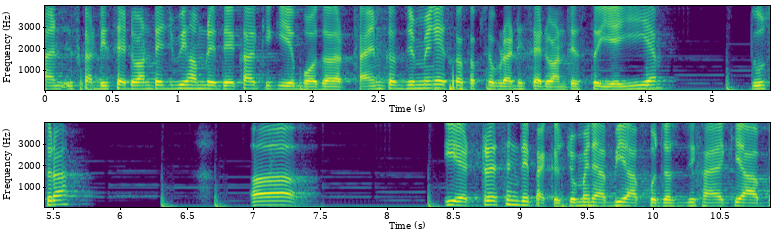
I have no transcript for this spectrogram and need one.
एंड इसका डिसएडवांटेज भी हमने देखा कि ये बहुत ज़्यादा टाइम कंज्यूमिंग है। इसका सबसे बड़ा डिसएडवांटेज तो यही है। दूसरा ये ट्रेसिंग द पैकेज जो मैंने अभी आपको जस्ट दिखाया कि आप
